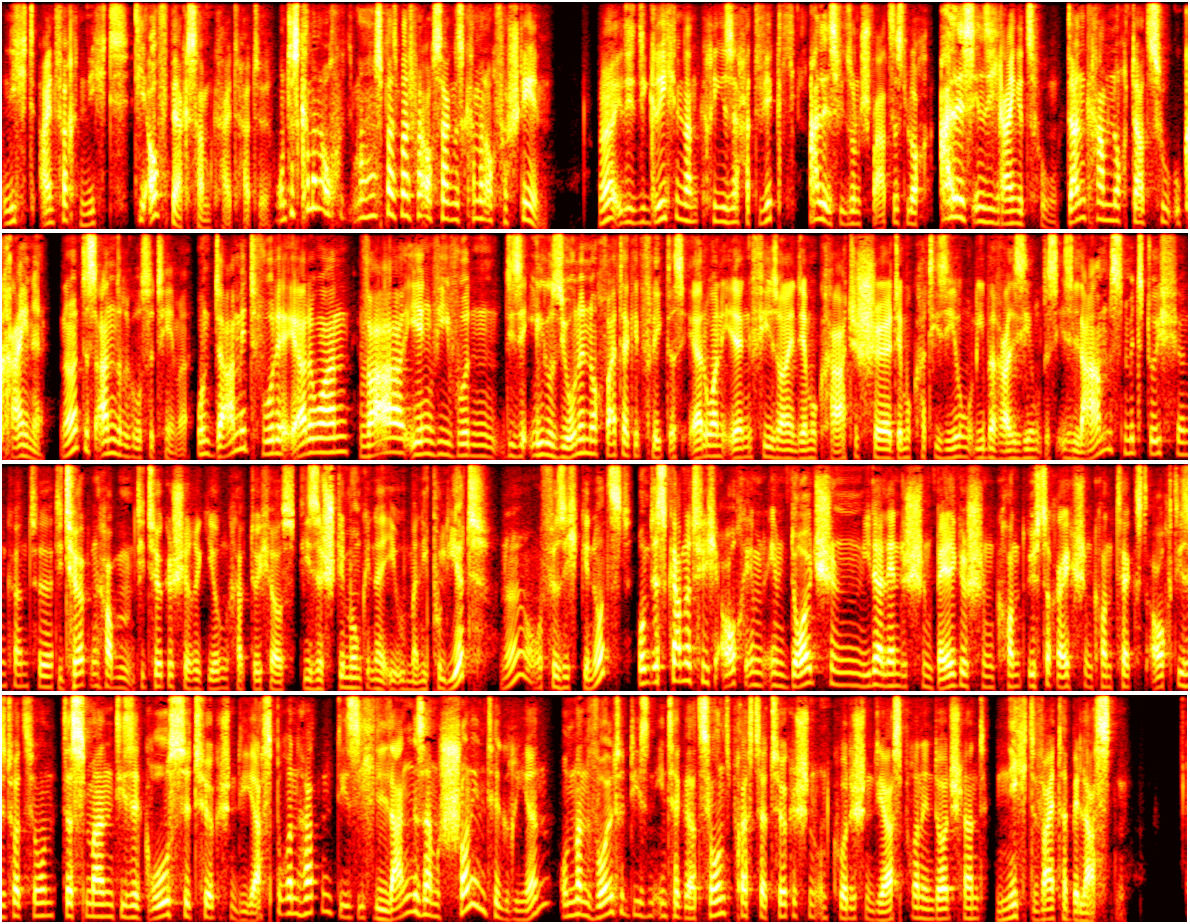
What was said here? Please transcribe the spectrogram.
nicht, einfach nicht die Aufmerksamkeit hatte. Und das kann man auch, man muss manchmal auch sagen, das kann man auch verstehen. Ne, die, Griechenland-Krise hat wirklich alles wie so ein schwarzes Loch, alles in sich reingezogen. Dann kam noch dazu Ukraine, ne, das andere große Thema. Und damit wurde Erdogan, war irgendwie, wurden diese Illusionen noch weiter gepflegt, dass Erdogan irgendwie so eine demokratische Demokratisierung und Liberalisierung des Islams mit durchführen könnte. Die Türken haben, die türkische Regierung hat durchaus diese Stimmung in der EU manipuliert, ne, für sich genutzt. Und es gab natürlich auch im, im deutschen, niederländischen, belgischen, österreichischen Kontext auch die Situation, Situation, dass man diese große türkischen Diasporen hatten, die sich langsam schon integrieren und man wollte diesen Integrationspress der türkischen und kurdischen Diasporen in Deutschland nicht weiter belasten,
